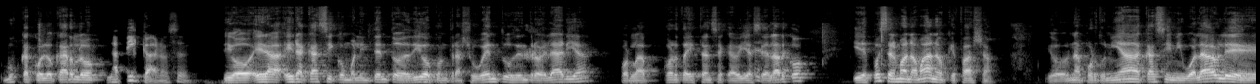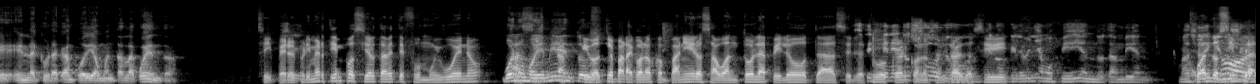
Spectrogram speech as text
busca colocarlo, La pica, no sé. digo, era, era casi como el intento de Diego contra Juventus dentro del área, por la corta distancia que había hacia el arco, y después el mano a mano que falla. Digo, una oportunidad casi inigualable en la que Huracán podía aumentar la cuenta. Sí, pero el primer tiempo ciertamente fue muy bueno. Buenos movimientos. Pivoteó para con los compañeros, aguantó la pelota, se le tuvo que ver con los centrales. Sí. que le veníamos pidiendo también. jugando siempre a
